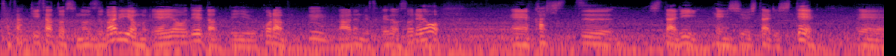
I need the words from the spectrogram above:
ー佐々木聡の「ズバリ読む栄養データ」っていうコラムんうん。があるんですけどそれを、えー加筆したり編集したりして、え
